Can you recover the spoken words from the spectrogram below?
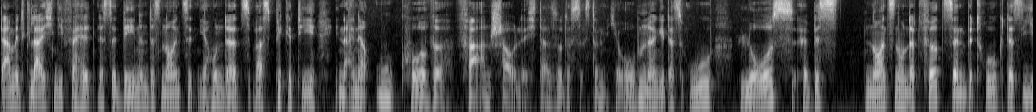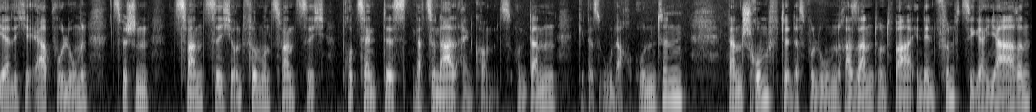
Damit gleichen die Verhältnisse denen des 19. Jahrhunderts, was Piketty in einer U-Kurve veranschaulicht. Also das ist dann hier oben, ne, geht das U los äh, bis 1914 betrug das jährliche Erbvolumen zwischen 20 und 25 Prozent des Nationaleinkommens. Und dann geht das U nach unten. Dann schrumpfte das Volumen rasant und war in den 50er Jahren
